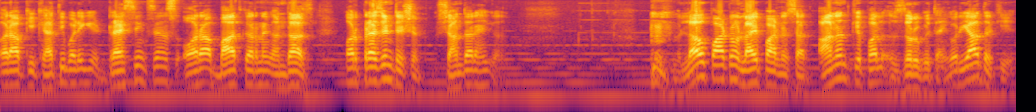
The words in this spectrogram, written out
और आपकी ख्याति बढ़ेगी। ड्रेसिंग सेंस और आप बात करने का अंदाज और प्रेजेंटेशन शानदार रहेगा। लव पार्टनर लाइफ पार्टनर साथ आनंद के पल ज़रूर बिताएँगे। और याद रखिए,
